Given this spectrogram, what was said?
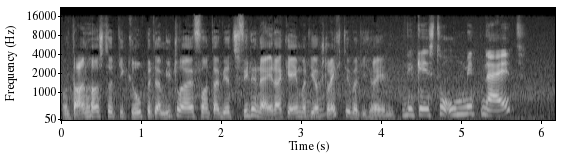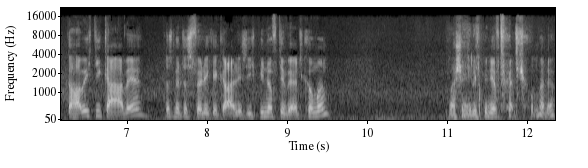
Und dann hast du die Gruppe der Mitläufer und da wird es viele Neider geben, die auch schlecht über dich reden. Wie gehst du um mit Neid? da habe ich die Gabe, dass mir das völlig egal ist. Ich bin auf die Welt gekommen. Wahrscheinlich bin ich auf die Welt gekommen. Ja.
